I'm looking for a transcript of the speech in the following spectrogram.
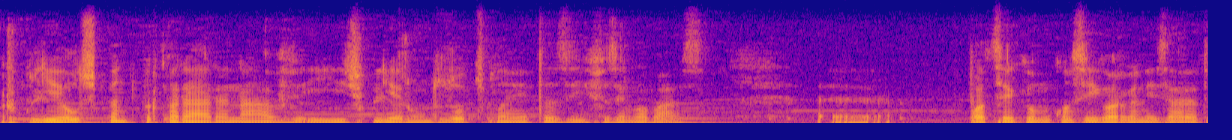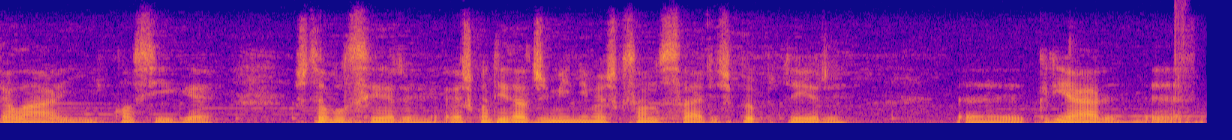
recolhê-los, portanto preparar a nave e escolher um dos outros planetas e fazer uma base. Uh, pode ser que eu me consiga organizar até lá e consiga estabelecer as quantidades mínimas que são necessárias para poder uh, criar, uh,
